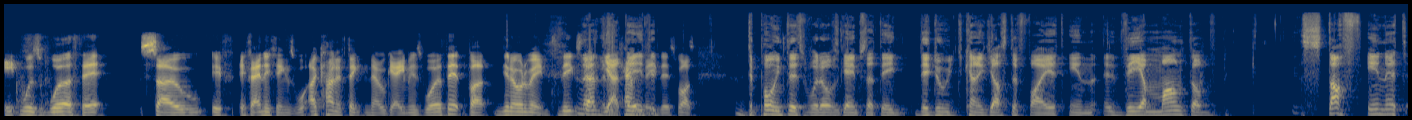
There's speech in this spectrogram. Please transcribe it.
It was worth it so if if anything's, I kind of think no game is worth it, but you know what I mean. To the extent no, yeah, that it can they, be, this was. The point is with those games that they they do kind of justify it in the amount of stuff in it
